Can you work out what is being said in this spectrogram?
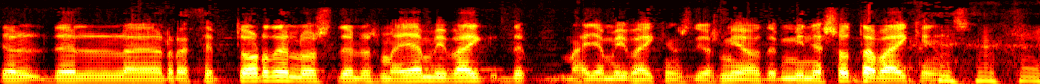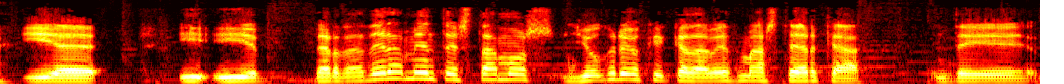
del, eh, receptor de los de los Miami, Miami Vikings, Dios mío, de Minnesota Vikings. Eh, y, y, verdaderamente estamos, yo creo que cada vez más cerca de,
